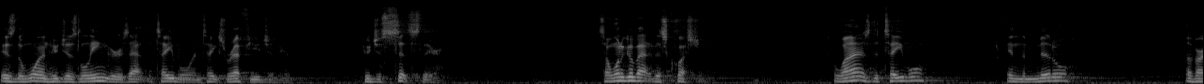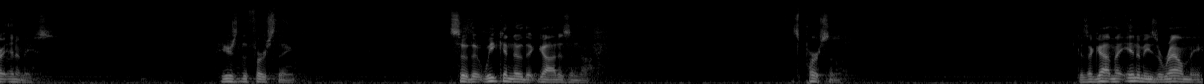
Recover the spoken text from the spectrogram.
is the one who just lingers at the table and takes refuge in him, who just sits there. So I want to go back to this question Why is the table in the middle of our enemies? Here's the first thing so that we can know that God is enough. It's personal. Because I got my enemies around me.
